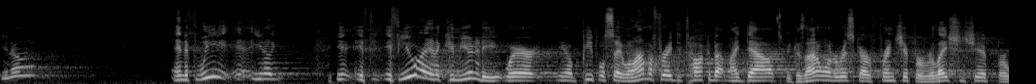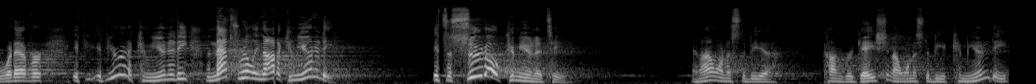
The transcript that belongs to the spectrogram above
you know? And if we, you know, if, if you are in a community where you know, people say, Well, I'm afraid to talk about my doubts because I don't want to risk our friendship or relationship or whatever, if, if you're in a community, then that's really not a community. It's a pseudo community. And I want us to be a congregation, I want us to be a community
